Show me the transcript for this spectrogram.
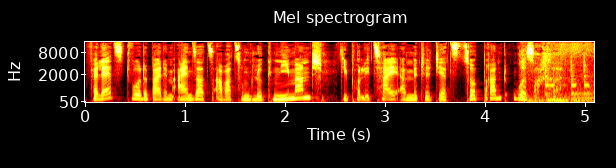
Verletzt wurde bei dem Einsatz aber zum Glück niemand. Die Polizei ermittelt jetzt zur Brandursache.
